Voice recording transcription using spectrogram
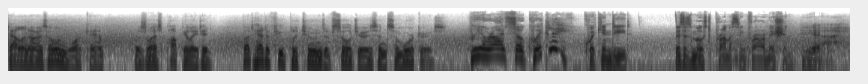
Dalinar's own war camp was less populated, but had a few platoons of soldiers and some workers. We arrived so quickly? Quick indeed. This is most promising for our mission. Yeah.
